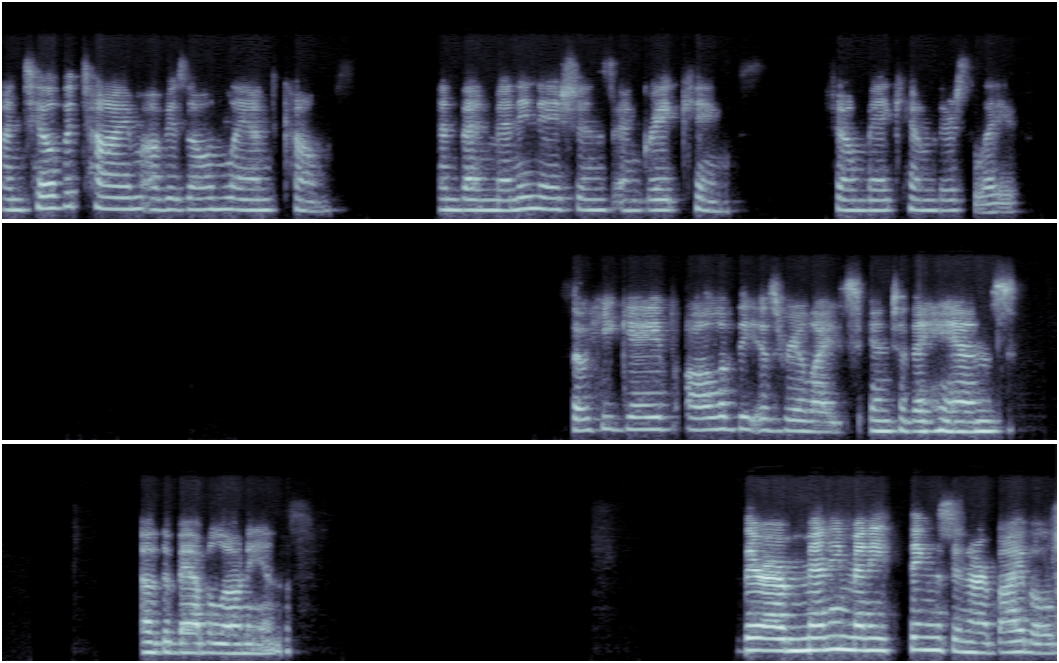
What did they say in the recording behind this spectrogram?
until the time of his own land comes. And then many nations and great kings shall make him their slave. So he gave all of the Israelites into the hands of the Babylonians. There are many, many things in our Bible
